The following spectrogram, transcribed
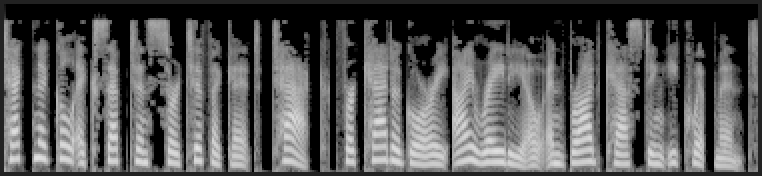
Technical Acceptance Certificate for Category I radio and broadcasting equipment.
